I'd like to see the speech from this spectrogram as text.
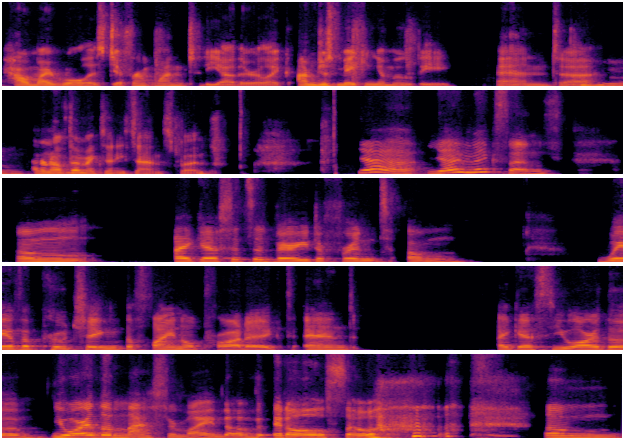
how my role is different one to the other. Like I'm just making a movie and uh, mm-hmm. i don't know if that makes any sense but yeah yeah it makes sense um i guess it's a very different um way of approaching the final product and i guess you are the you are the mastermind of it all so um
